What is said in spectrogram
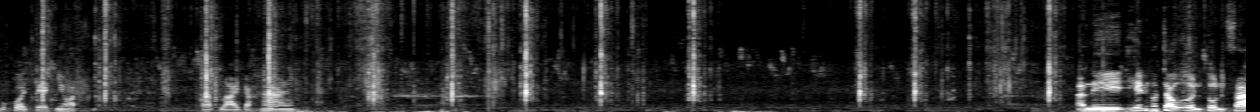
บ่ ค่อยแตกยอดตัดหลายกับห้างอันนี้เห็นเขาเจ้าเอิญต้นซา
